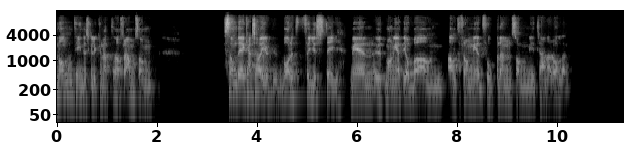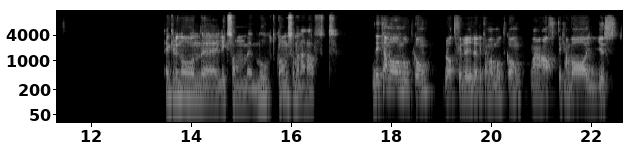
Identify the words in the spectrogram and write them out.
någonting du skulle kunna ta fram som, som det kanske har gjort, varit för just dig? Med en utmaning att jobba allt från med fotbollen som i tränarrollen? Tänker du någon eh, liksom, motgång som man har haft? Det kan vara motgång. Brottsfylleri, det kan vara motgång man har haft. Det kan vara just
